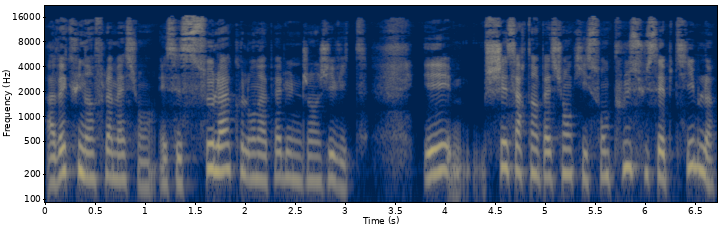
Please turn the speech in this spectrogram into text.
avec une inflammation. Et c'est cela que l'on appelle une gingivite. Et chez certains patients qui sont plus susceptibles,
